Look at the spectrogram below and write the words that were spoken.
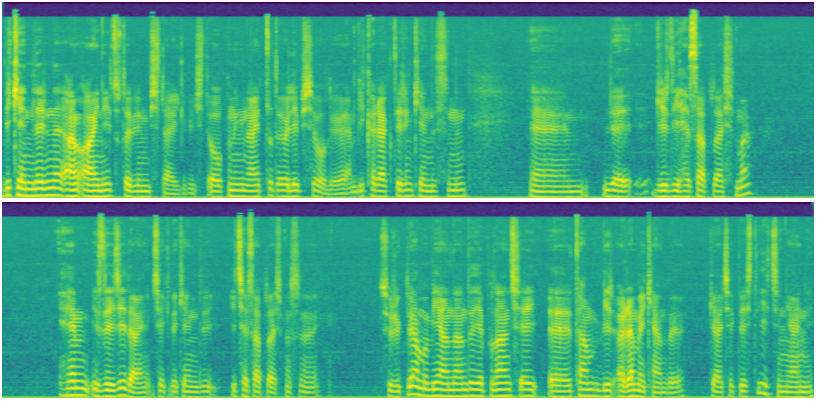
bir kendilerine aynayı tutabilmişler gibi işte Opening Night'ta da öyle bir şey oluyor yani bir karakterin kendisinin e, girdiği hesaplaşma hem izleyici de aynı şekilde kendi iç hesaplaşmasını sürüklüyor ama bir yandan da yapılan şey e, tam bir ara mekanda gerçekleştiği için yani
